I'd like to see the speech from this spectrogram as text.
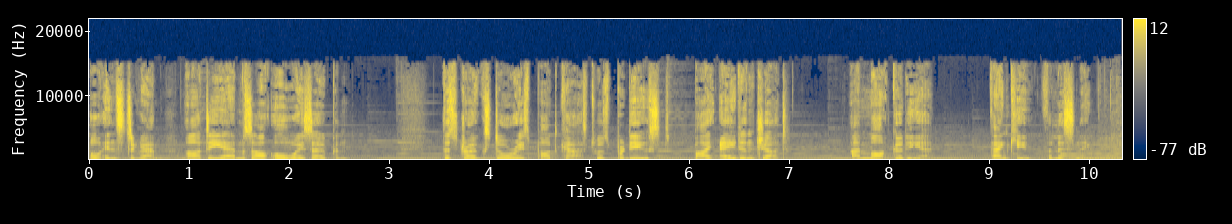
or Instagram. Our DMs are always open. The Stroke Stories podcast was produced by Aidan Judd. I'm Mark Goodyear. Thank you for listening.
